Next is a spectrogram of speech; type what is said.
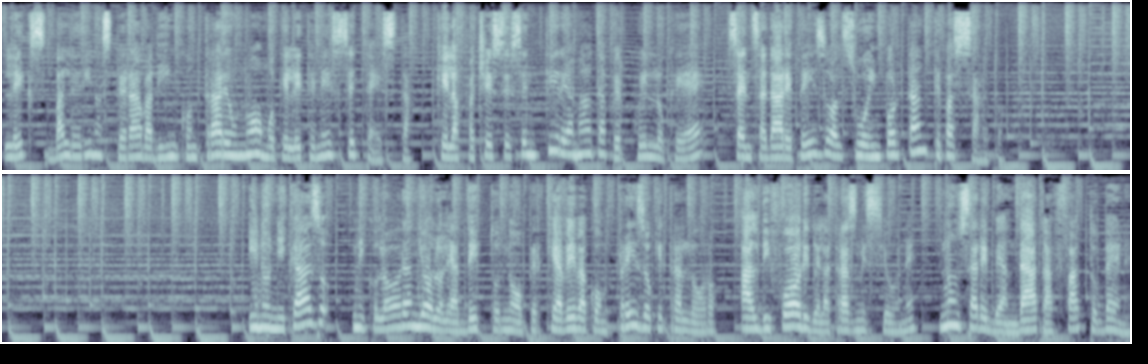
l'ex ballerina sperava di incontrare un uomo che le tenesse testa, che la facesse sentire amata per quello che è, senza dare peso al suo importante passato. In ogni caso, Nicolò Ragnolo le ha detto no perché aveva compreso che tra loro, al di fuori della trasmissione, non sarebbe andata affatto bene.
